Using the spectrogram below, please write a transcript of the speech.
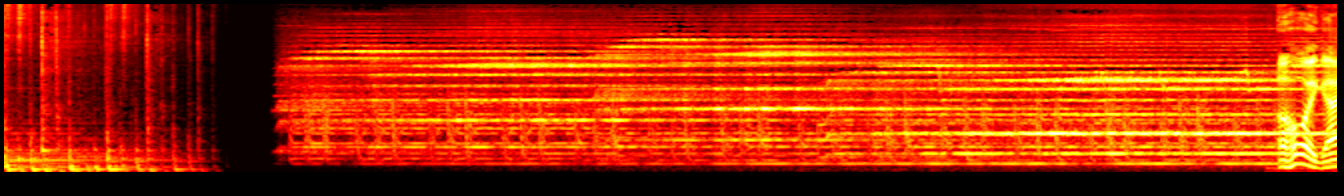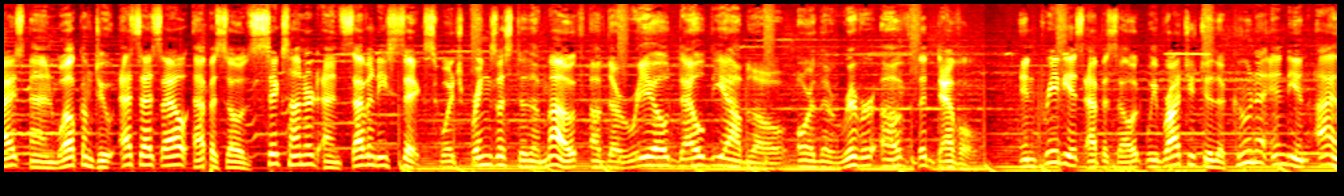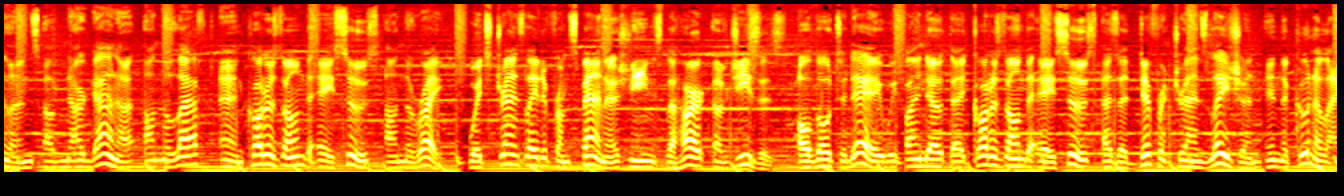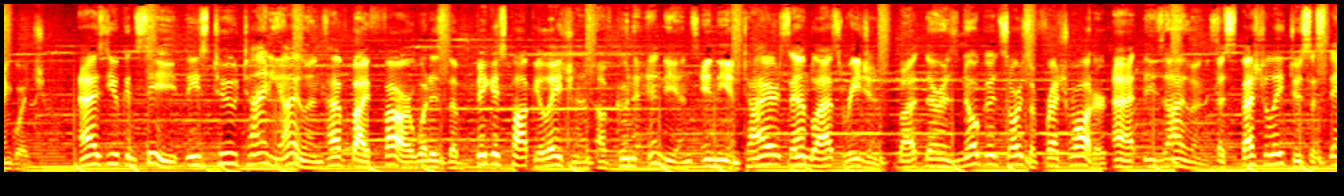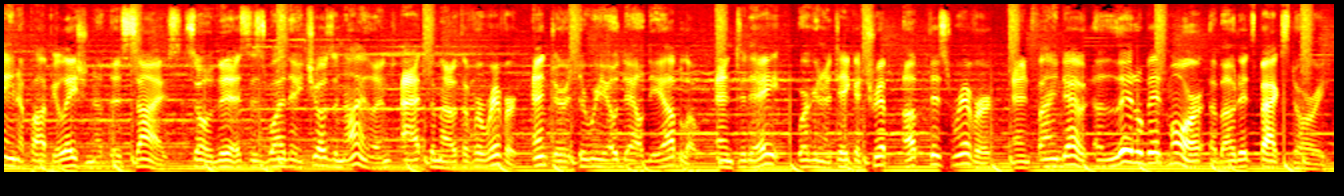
Ahoy, guys, and welcome to SSL episode 676, which brings us to the mouth of the Rio del Diablo, or the River of the Devil. In previous episode, we brought you to the Kuna Indian islands of Nargana on the left and Corazon de Jesus on the right, which translated from Spanish means the heart of Jesus. Although today we find out that Corazon de Jesus has a different translation in the Kuna language. As you can see, these two tiny islands have by far what is the biggest population of Kuna Indians in the entire San Blas region, but there is no good source of fresh water at these islands, especially to sustain a population of this size. So this is why they chose an island at the mouth of a river, enter the Rio del Diablo. And today, we're going to take a trip up this river and find out a little bit more about its backstory.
